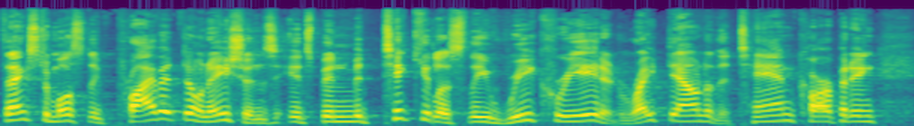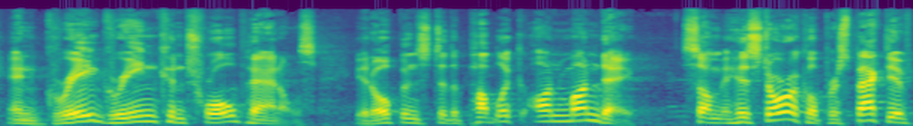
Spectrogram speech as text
Thanks to mostly private donations, it's been meticulously recreated right down to the tan carpeting and gray green control panels. It opens to the public on Monday some historical perspective,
